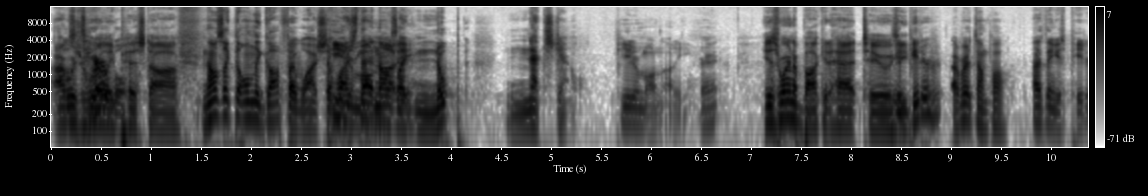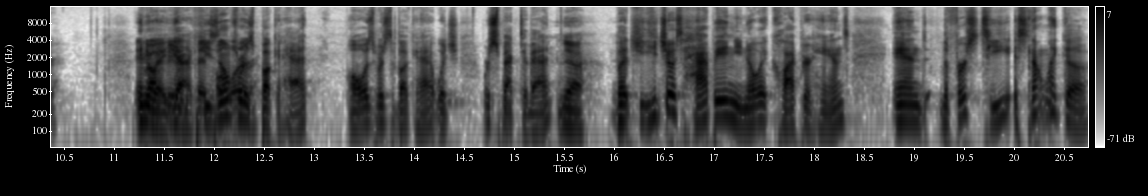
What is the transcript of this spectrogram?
I was was, really pissed off. and that was like the only golf I watched. I Peter watched that and I was like, "Nope." Next channel. Peter Malnati, right? He was wearing a bucket hat too. Is He- it Peter? I wrote down Paul. I think it's Peter. Anyway, Peter yeah, he's Paul, known for his bucket hat. Always wears the bucket hat, which respect to that. Yeah. But he chose happy and you know it, clap your hands. And the first tee, it's not like a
